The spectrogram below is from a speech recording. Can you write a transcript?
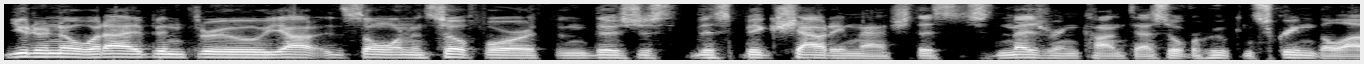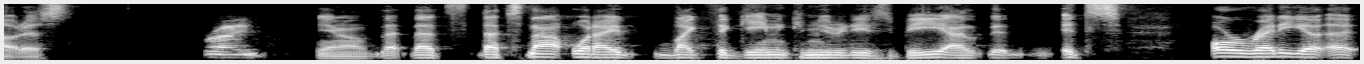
you don't know what I've been through, yeah, and so on and so forth. And there's just this big shouting match, this measuring contest over who can scream the loudest. Right. You know, that that's that's not what I like the gaming community to be. I, it- it's already a, a-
